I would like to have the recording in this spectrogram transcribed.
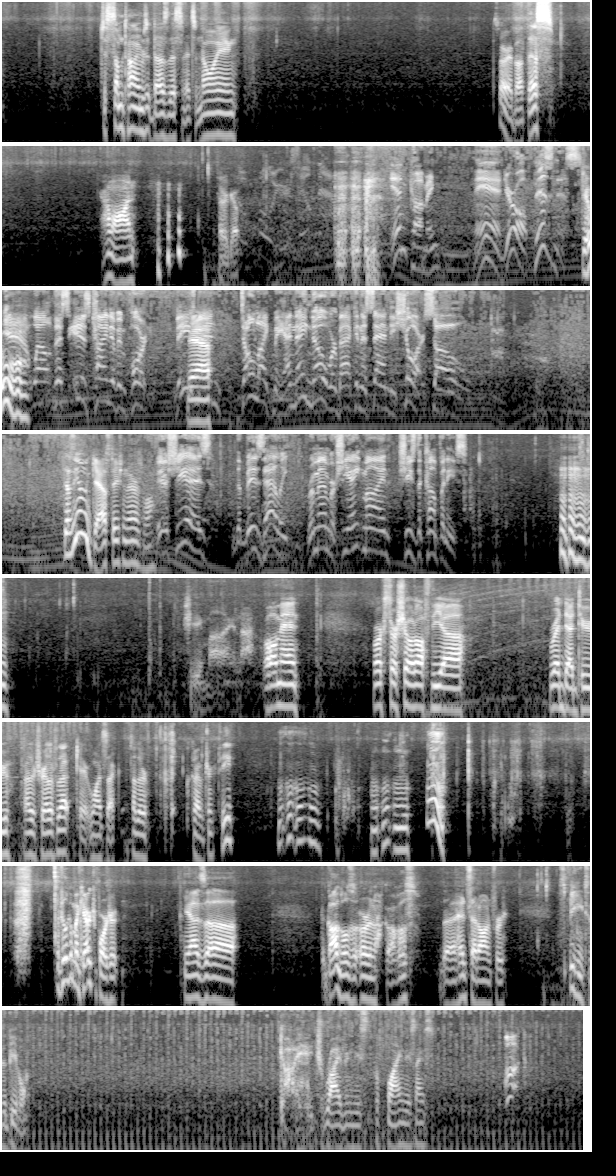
Just sometimes it does this and it's annoying. Sorry about this. Come on. there we go. Incoming? Man, you're all business. Ooh. Yeah, well, this is kind of important. These Yeah. men don't like me, and they know we're back in the sandy shore, so... Does he own a gas station there as well? Here she is, the Biz Alley. Remember, she ain't mine, she's the company's. Mine. Oh man. Rockstar showed off the uh, Red Dead 2, another trailer for that. Okay, one sec. Another. Can I have a drink of tea? Mm-mm-mm. Mm-mm-mm. Mm. If you look at my character portrait, he has uh, the goggles, or not goggles, the headset on for speaking to the people. God, I hate driving these, flying these things. Look,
